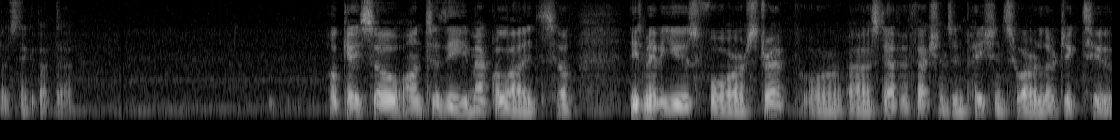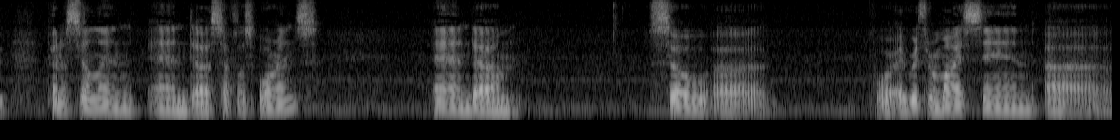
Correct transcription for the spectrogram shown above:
let's think about that. Okay, so on to the macrolides. So these may be used for strep or uh, staph infections in patients who are allergic to penicillin and uh, cephalosporins. And um, so for erythromycin, uh,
